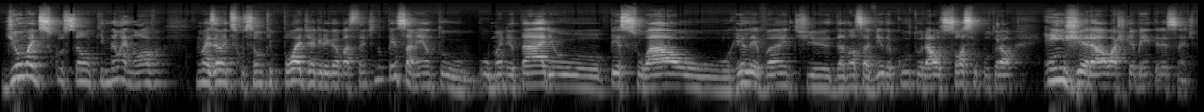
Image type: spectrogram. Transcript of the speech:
de uma discussão que não é nova, mas é uma discussão que pode agregar bastante no pensamento humanitário, pessoal, relevante da nossa vida cultural, sociocultural em geral, acho que é bem interessante.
